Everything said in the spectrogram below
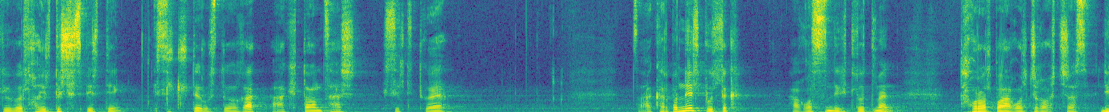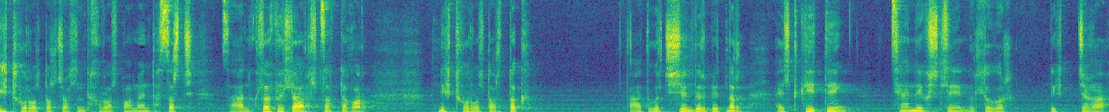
гэвэл хоёр дахь спиртийн эсэлтэлтээр үүсдэг байгаа. А кетон цааш эсэлтдэг бай. За карбонил бүлэг агуулсан нэгдлүүд маань давхар холбоо агуулж байгаа учраас нэгдэх уралд орж олон давхар холбоо маань тасарч за нуклеофилын оролцоотойгоор нэгдэх уралд ордог. За тэгвэл жишээн дээр бид нар альдгидийн цианы хүчлийн нөлөөгөөр нэгдэж байгаа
